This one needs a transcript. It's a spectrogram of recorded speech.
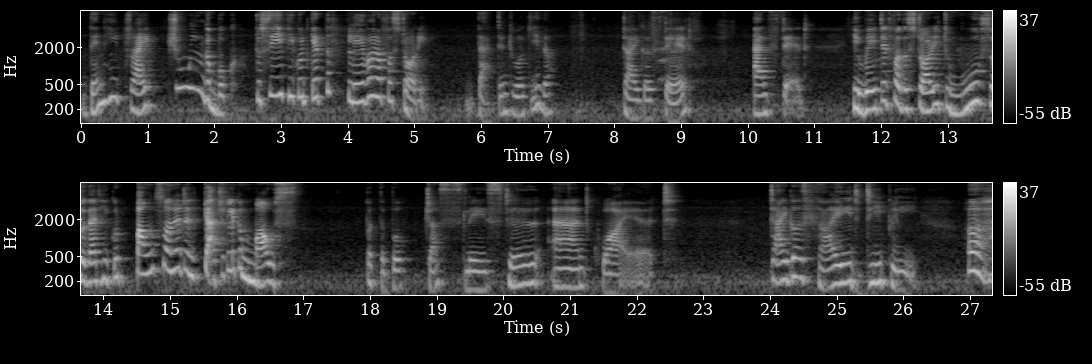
Then he tried chewing a book to see if he could get the flavor of a story. That didn't work either. Tiger stared and stared. He waited for the story to move so that he could pounce on it and catch it like a mouse. But the book just lay still and quiet. Tiger sighed deeply. As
